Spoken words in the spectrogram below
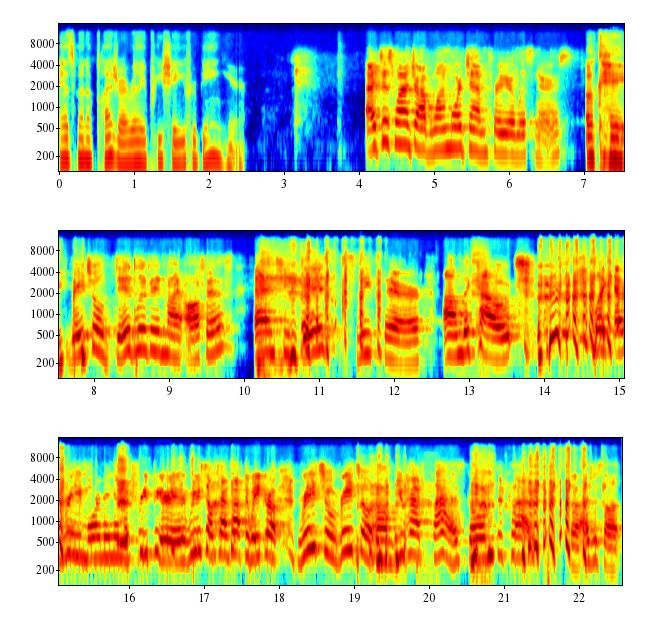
It has been a pleasure. I really appreciate you for being here. I just want to drop one more gem for your listeners. Okay. Rachel did live in my office and she did sleep there on the couch like every morning in the free period. We sometimes have to wake her up. Rachel, Rachel, um, you have class. Go up to class. So I just thought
